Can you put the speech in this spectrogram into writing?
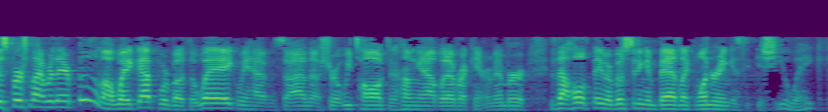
this first night we're there, boom, I wake up, we're both awake, we have, so I'm not sure, we talked and hung out, whatever, I can't remember. Is that whole thing, we're both sitting in bed, like wondering, is, is she awake?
